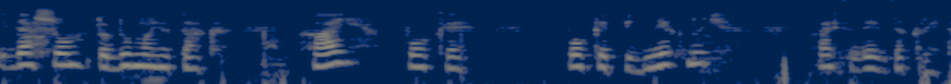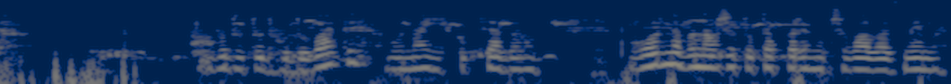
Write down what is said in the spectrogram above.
і де що, то думаю так. Хай поки, поки підникнуть, хай сидить закрита. Буду тут годувати, вона їх під себе горне, вона вже тут переночувала з ними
